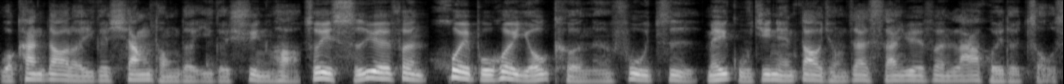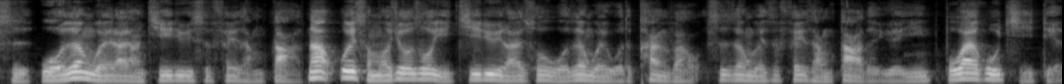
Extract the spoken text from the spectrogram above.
我看到了一个相同的一个讯号，所以十月份会不会有可能复制美股今年道琼在三月份拉回的走势？我认为来讲，几率是非常大。那为什么就是说以几率来说，我认为我的看法是认为是非常大大的原因，不外乎几点。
